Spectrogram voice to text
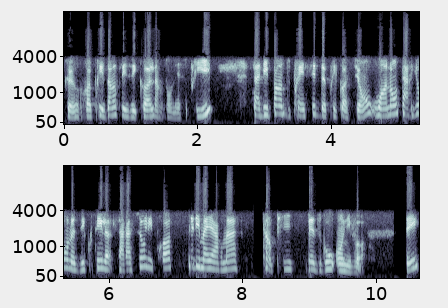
que représentent les écoles dans ton esprit. Ça dépend du principe de précaution. Ou en Ontario, on a dit, écoutez, là, ça rassure les profs, c'est les meilleurs masques, tant pis, let's go, on y va. Mais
